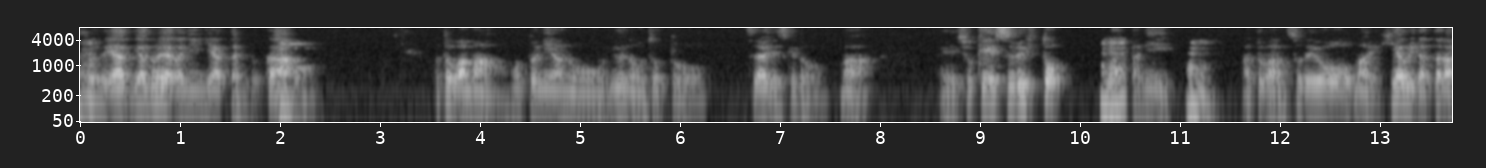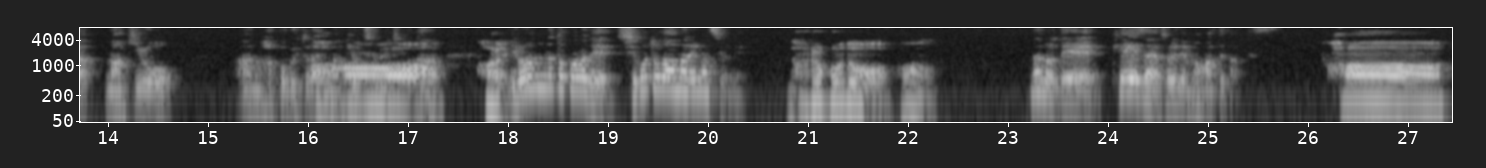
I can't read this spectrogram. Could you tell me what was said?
うんそれでや宿屋が賑わったりとか、あとはまあ、本当にあの、言うのもちょっと辛いですけど、まあ、えー処刑する人だっうん。たり、うん。あとはそれを、まあ、火炙りだったら薪を、あの、運ぶ人だり、薪を作る人とか、はい。いろんなところで仕事が生まれますよね。なるほど。うん。なので、経済はそれで回ってたんです。は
